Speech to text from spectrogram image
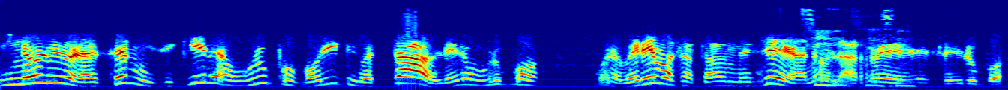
Y no lo iban a hacer ni siquiera un grupo político estable, era un grupo, bueno, veremos hasta dónde llega, ¿no? la red de ese grupo.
